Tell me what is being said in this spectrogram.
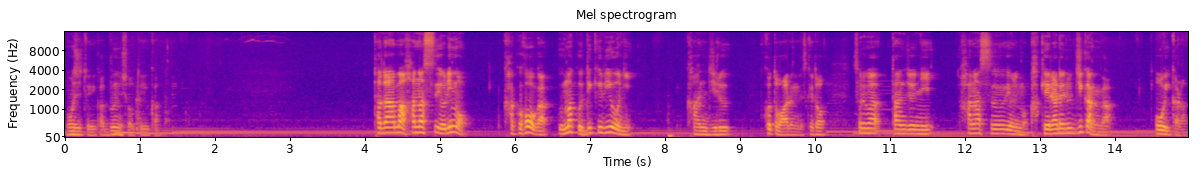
文字というか文章というか。ただまあ話すよりも書く方がうまくできるように感じることはあるんですけどそれは単純に話すよりもかけられる時間が多いから。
